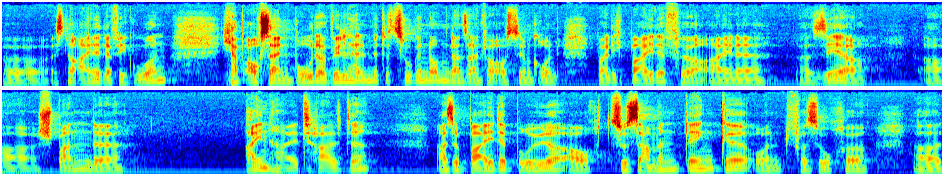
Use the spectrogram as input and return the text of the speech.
äh, ist nur eine der Figuren. Ich habe auch seinen Bruder Wilhelm mit dazu genommen, ganz einfach aus dem Grund, weil ich beide für eine äh, sehr äh, spannende Einheit halte, also beide Brüder auch zusammendenke und versuche, äh,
